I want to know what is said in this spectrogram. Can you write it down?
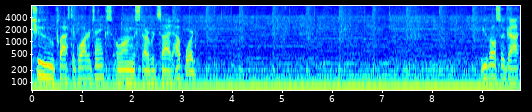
two plastic water tanks along the starboard side outboard. You've also got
